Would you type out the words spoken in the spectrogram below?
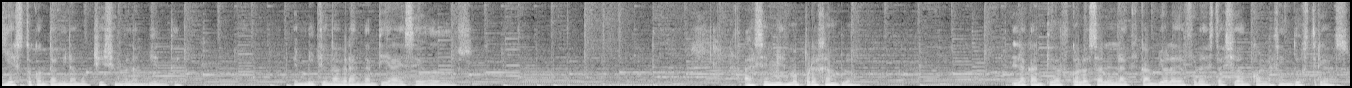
Y esto contamina muchísimo el ambiente. Emite una gran cantidad de CO2. Asimismo, por ejemplo, la cantidad colosal en la que cambió la deforestación con las industrias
